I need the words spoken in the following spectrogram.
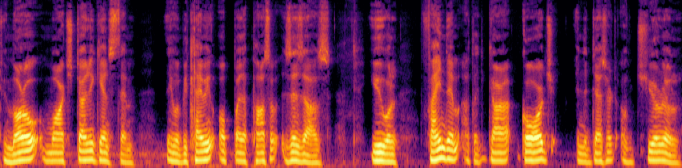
Tomorrow march down against them they will be climbing up by the pass of Zizaz. You will find them at the gorge in the desert of Jeruel.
